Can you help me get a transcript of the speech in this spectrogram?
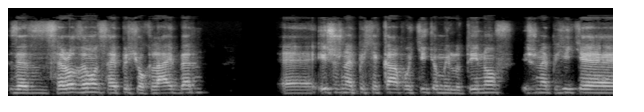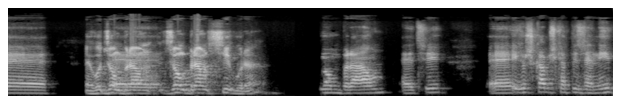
δε, θεωρώ δεν ότι θα υπήρχε ο Κλάιμπερν, ε, ίσως να υπήρχε κάπου εκεί και ο Μιλουτίνοφ, ίσως να υπήρχε και... Εγώ Τζον ε, John Brown σίγουρα. Τζον Μπράουν, έτσι. Ε, ίσως κάποιος και από τη Zenit,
